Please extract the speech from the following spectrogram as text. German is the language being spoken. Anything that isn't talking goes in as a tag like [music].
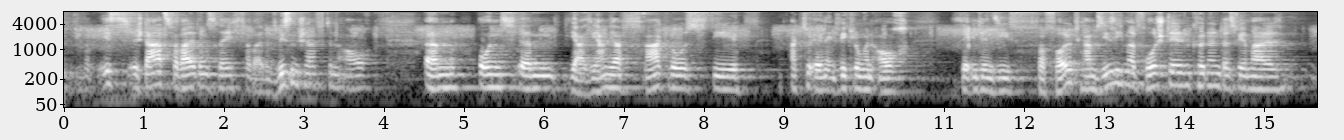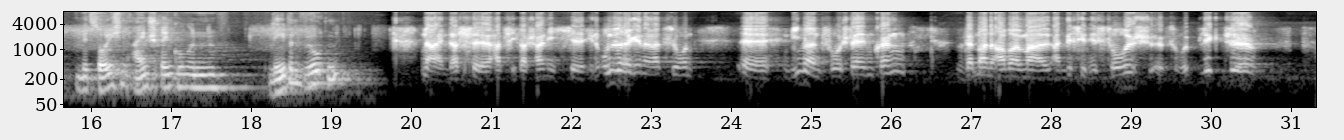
ist Staatsverwaltungsrecht, Verwaltungswissenschaften auch. Ähm, und ähm, ja, Sie haben ja fraglos die aktuellen Entwicklungen auch sehr intensiv verfolgt. Haben Sie sich mal vorstellen können, dass wir mal mit solchen Einschränkungen leben würden? Nein, das äh, hat sich wahrscheinlich äh, in unserer Generation äh, niemand vorstellen können. Wenn man aber mal ein bisschen historisch äh, zurückblickt, äh,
